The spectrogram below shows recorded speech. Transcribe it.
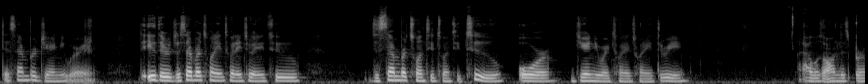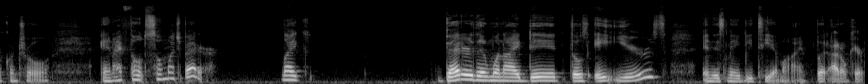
December, January either December 2022, December 2022, or January 2023, I was on this birth control and I felt so much better. Like, better than when I did those eight years. And this may be TMI, but I don't care.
